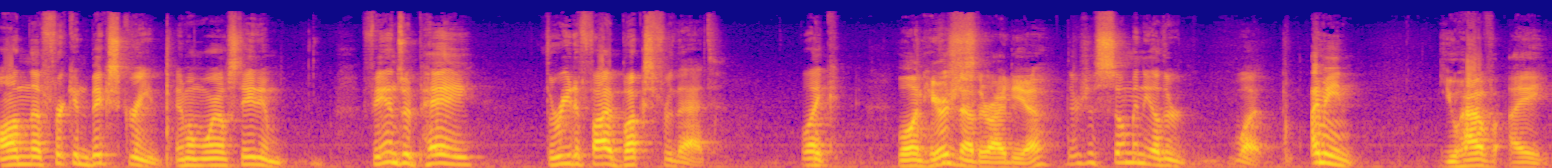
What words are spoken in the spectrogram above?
on the freaking big screen in Memorial Stadium. Fans would pay three to five bucks for that. Like, Well, and here's another idea. there's just so many other what I mean, you have a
